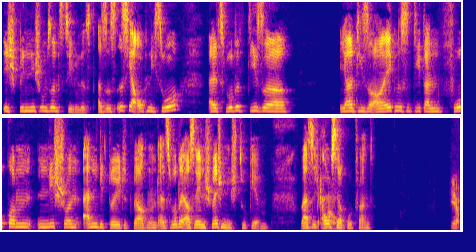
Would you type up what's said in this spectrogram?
ich bin nicht umsonst Zivilist. Also es ist ja auch nicht so, als würde diese, ja, diese Ereignisse, die dann vorkommen, nicht schon angedeutet werden und als würde er seine Schwächen nicht zugeben. Was ich genau. auch sehr gut fand. Ja.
